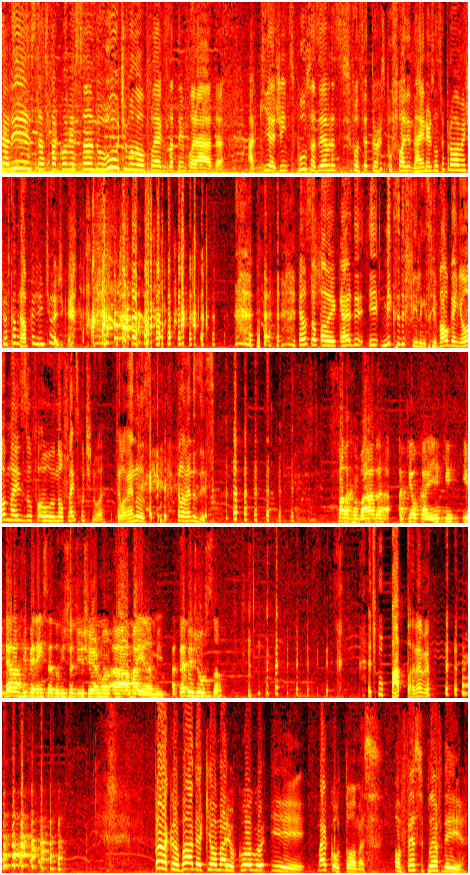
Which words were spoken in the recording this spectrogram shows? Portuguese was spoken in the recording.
Especialistas! Tá começando o último No Flags da temporada. Aqui a gente expulsa as zebras e se você torce pro 49ers, você provavelmente vai ficar bravo com a gente hoje, cara. Eu sou Paulo Ricardo e Mixed Feelings. Rival ganhou, mas o, o No Flags continua. Pelo menos, pelo menos isso. Fala cambada, aqui é o Kaique e bela reverência do Richard Sherman a Miami. Até beijou o Sam. É tipo o Papa, né, meu? Fala cambada, aqui é o Mario Kogo e Michael Thomas, Offensive Play of the Year.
